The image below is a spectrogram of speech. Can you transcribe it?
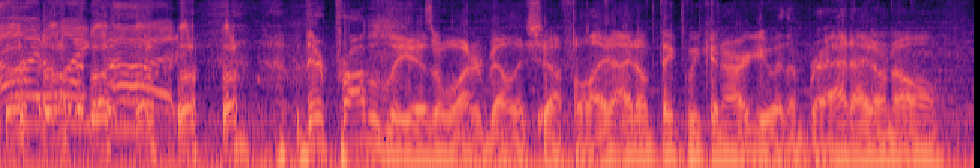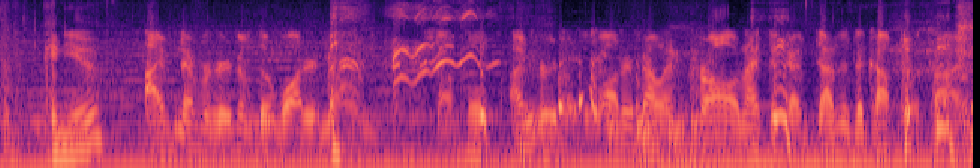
Oh, I don't like that. There probably is a watermelon shuffle. I, I don't think we can argue with him, Brad. I don't know. Can you? I've never heard of the watermelon shuffle. I've heard of the watermelon crawl, and I think I've done it a couple of times.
